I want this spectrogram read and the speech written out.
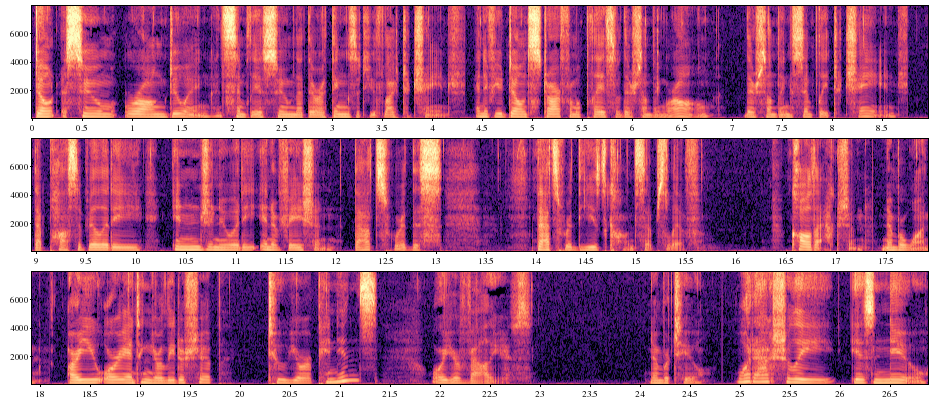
don't assume wrongdoing. Simply assume that there are things that you'd like to change. And if you don't start from a place of there's something wrong, there's something simply to change, that possibility, ingenuity, innovation, that's where this that's where these concepts live. Call to action. Number 1. Are you orienting your leadership to your opinions or your values? Number two, what actually is new?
